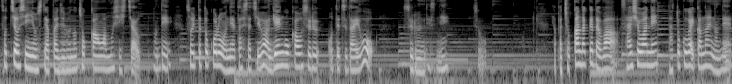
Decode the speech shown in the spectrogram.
そっちを信用してやっぱり自分の直感は無視しちゃうのでそういったところをね私たちは言語化をするお手伝いをするんですね。そう。やっぱ直感だけでは最初はね納得がいかないので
